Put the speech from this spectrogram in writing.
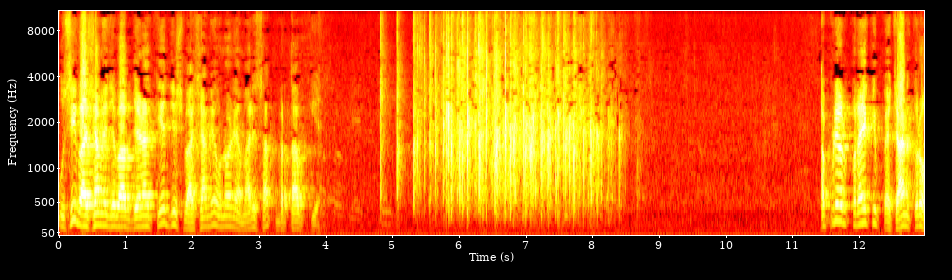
उसी भाषा में जवाब देना चाहिए, जिस भाषा में उन्होंने हमारे साथ बर्ताव किया। अपने और पराय की पहचान करो।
